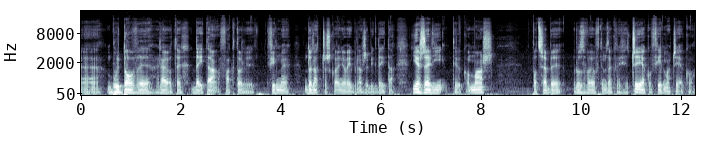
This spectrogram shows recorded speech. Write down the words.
e, budowy Riotech Data Factory firmy doradczo-szkoleniowej branży Big Data. Jeżeli tylko masz potrzeby rozwoju w tym zakresie, czy jako firma, czy jako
